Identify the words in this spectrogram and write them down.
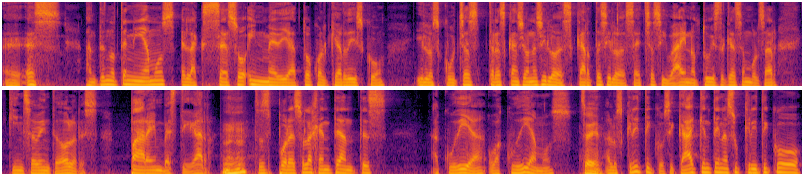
eh, es. Antes no teníamos el acceso inmediato a cualquier disco y lo escuchas tres canciones y lo descartes y lo desechas y va y no tuviste que desembolsar 15, 20 dólares para investigar. Entonces por eso la gente antes acudía o acudíamos a los críticos y cada quien tenía su crítico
